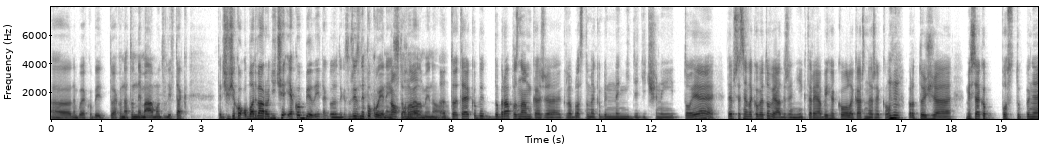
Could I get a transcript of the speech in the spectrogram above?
uh, nebo jakoby to jako na to nemá moc vliv, tak když už jako oba dva rodiče jako byli, tak byl hmm. tak samozřejmě znepokojený no, z toho ono, velmi. No. To, to je jakoby dobrá poznámka, že glioblastom jakoby není dědičný. To je, to je přesně takové to vyjádření, které já bych jako lékař neřekl, mm-hmm. protože My se jako postupně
